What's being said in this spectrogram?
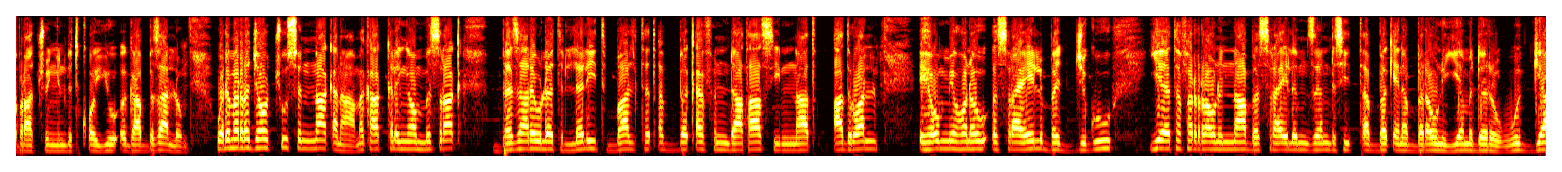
አብራችሁኝ እንድትቆዩ እጋብዛለሁ። ወደ መረጃዎቹ ስናቀና መካከለኛው ምስራቅ በዛሬው ዕለት ሌሊት ባልተጠበቀ ፍንዳታ ሲናጥ አድሯል። ይኸውም የሆነው እስራኤል በእጅጉ የተፈራውንና በእስራኤልም ዘንድ ሲጠበቅ የነበረውን የምድር ውጊያ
